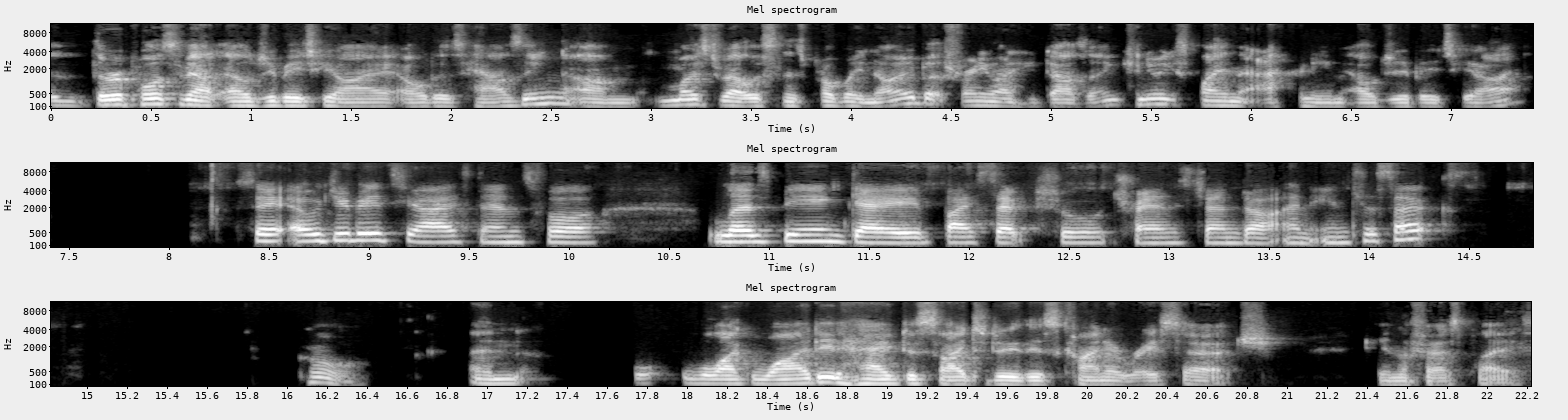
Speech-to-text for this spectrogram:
the report's about LGBTI elders housing. Um, most of our listeners probably know, but for anyone who doesn't, can you explain the acronym LGBTI? So LGBTI stands for lesbian, gay, bisexual, transgender, and intersex. Cool. And like, why did HAG decide to do this kind of research in the first place?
